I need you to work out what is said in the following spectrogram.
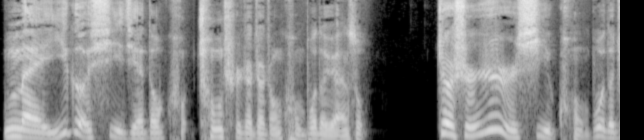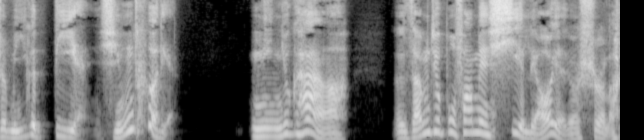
每一个细节都恐充斥着这种恐怖的元素，这是日系恐怖的这么一个典型特点。你你就看啊，呃，咱们就不方便细聊，也就是了。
